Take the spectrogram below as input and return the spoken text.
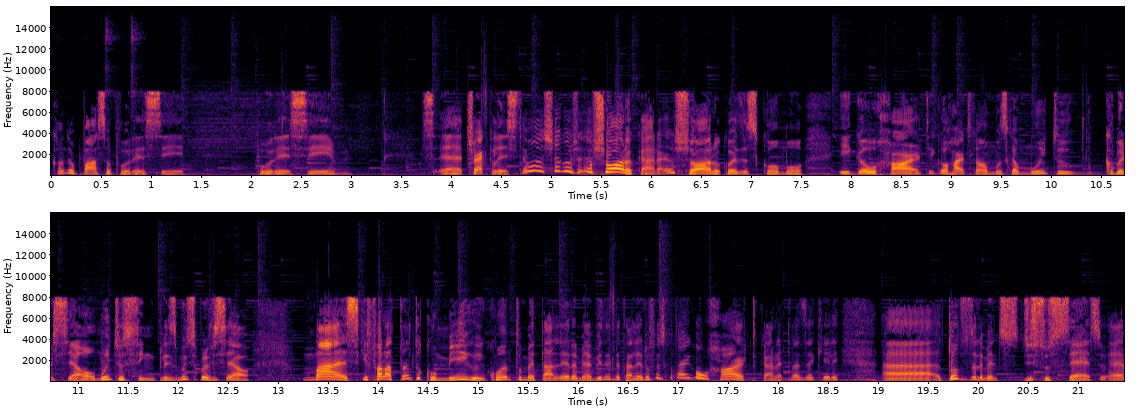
quando eu passo por esse. por esse. Uh, tracklist, eu, chego, eu choro, cara. Eu choro. Coisas como Eagle Heart. Eagle Heart que é uma música muito comercial, muito simples, muito superficial mas que fala tanto comigo enquanto metaleiro, minha vida de metaleiro foi escutar Eagle Heart, cara, é trazer aquele uh, todos os elementos de sucesso. É,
